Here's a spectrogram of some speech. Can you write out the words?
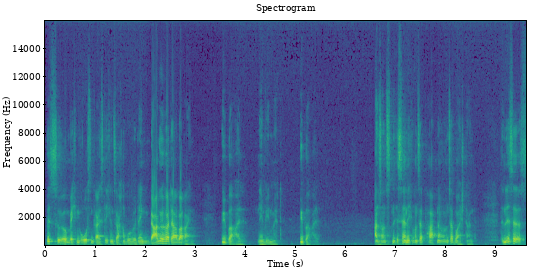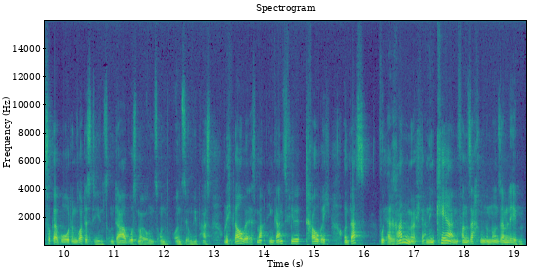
bis zu irgendwelchen großen geistlichen Sachen, wo wir denken, da gehört er aber rein. Überall nehmen wir ihn mit. Überall. Ansonsten ist er nicht unser Partner und unser Beistand. Dann ist er das Zuckerbrot im Gottesdienst und da, wo es mal uns, uns irgendwie passt. Und ich glaube, es macht ihn ganz viel traurig. Und das, wo er ran möchte, an den Kern von Sachen in unserem Leben,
